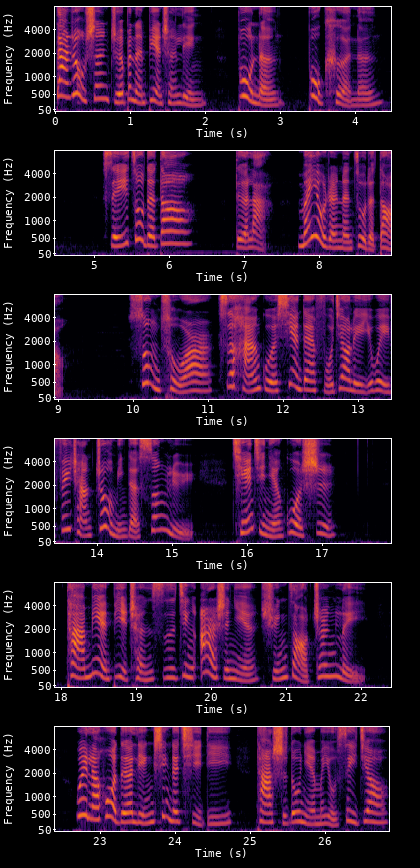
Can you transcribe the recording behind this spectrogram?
但肉身则不能变成灵，不能，不可能。谁做得到？得啦，没有人能做得到。宋楚儿是韩国现代佛教里一位非常著名的僧侣，前几年过世。他面壁沉思近二十年，寻找真理。为了获得灵性的启迪，他十多年没有睡觉。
